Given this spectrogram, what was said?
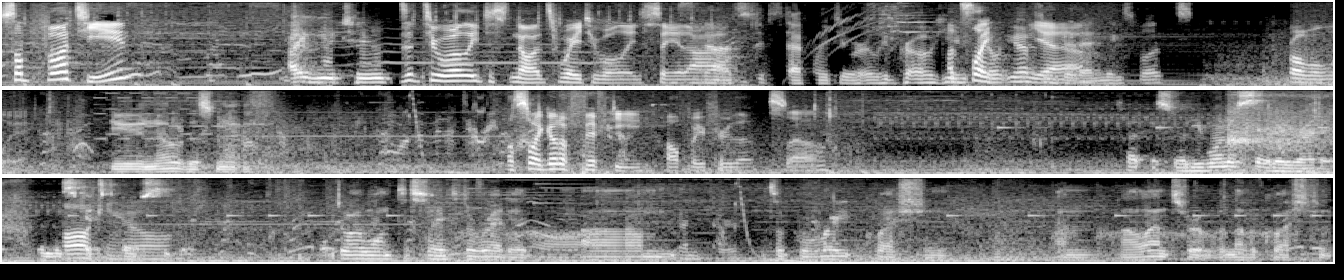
Sub 13? Hi YouTube. Is it too early to No, it's way too early to say that. No, it's, it's definitely too early, bro. You, That's like- don't you have yeah. some good ending splits? Probably. You know this man. Also, I got a 50 halfway through that, so. Cut this. What do you want to say to Reddit when this gets posted? what do I want to say to Reddit? Um, it's a great question, and I'll answer it with another question.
